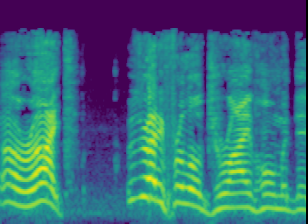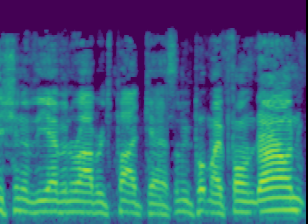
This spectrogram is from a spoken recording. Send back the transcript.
All right. Who's ready for a little drive home edition of the Evan Roberts podcast? Let me put my phone down.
